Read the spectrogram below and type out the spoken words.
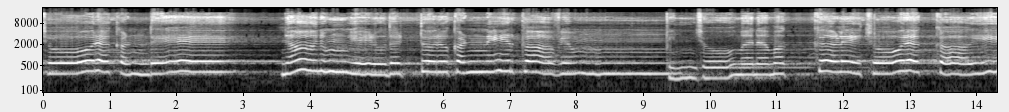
ചോര കണ്ടേ. ഞാനും എഴുതട്ടൊരു കണ്ണീർ കാവ്യം. പിഞ്ചോമന മക്കളെ ചോരക്കായി.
